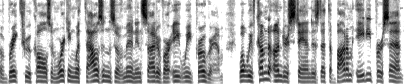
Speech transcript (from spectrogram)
of breakthrough calls and working with thousands of men inside of our 8 week program what we've come to understand is that the bottom 80%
